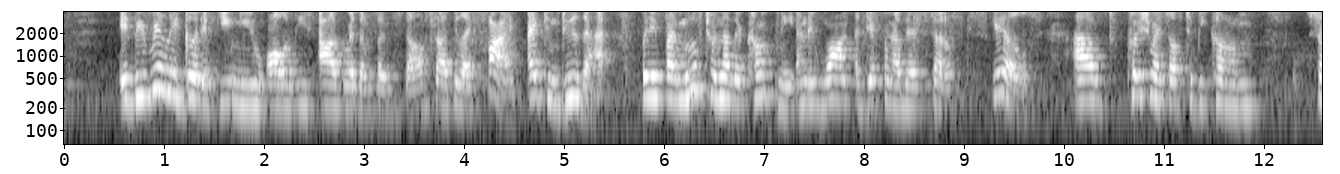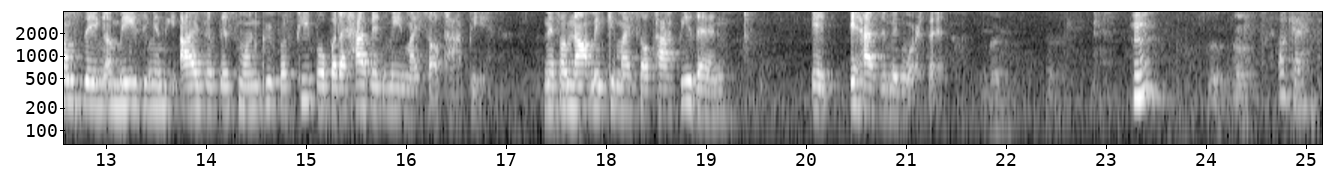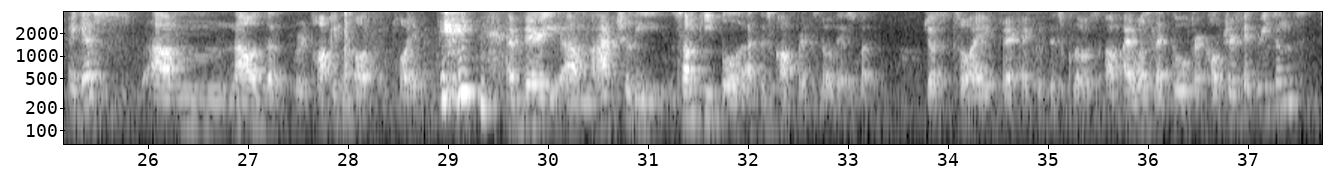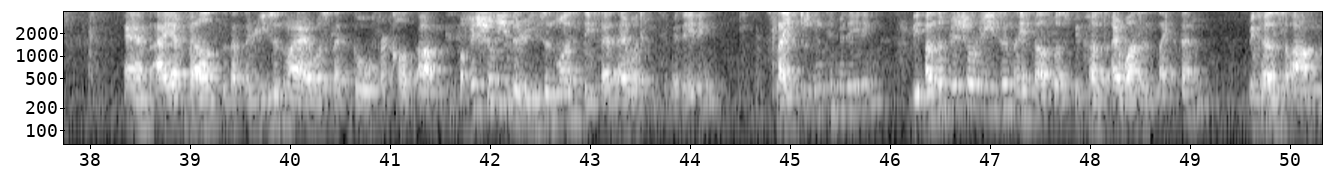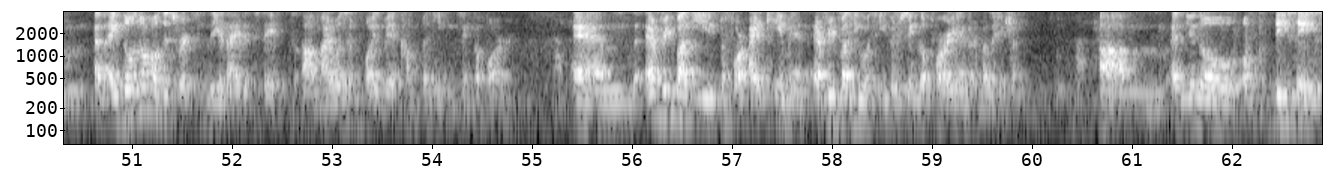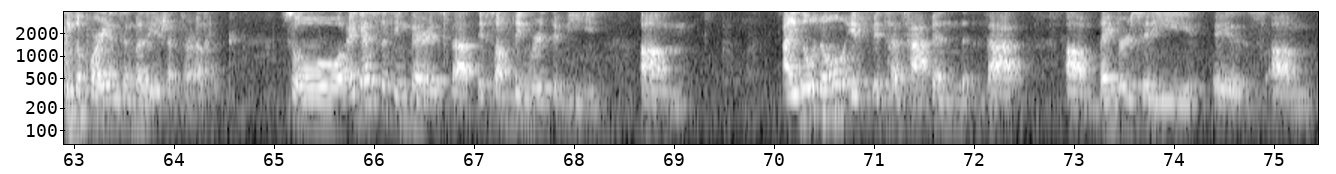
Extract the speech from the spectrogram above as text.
it'd be really good if you knew all of these algorithms and stuff. So I'd be like, fine, I can do that. But if I move to another company and they want a different other set of skills, I've pushed myself to become something amazing in the eyes of this one group of people, but I haven't made myself happy. And if I'm not making myself happy, then it, it hasn't been worth it. Hmm? then- the- no, Okay. I guess um, now that we're talking about employment, I'm very um, actually some people at this conference know this, but just so I I could disclose, um, I was let go for culture fit reasons, and I have felt that the reason why I was let go for cult um, officially the reason was they said I was intimidating, slightly intimidating. The unofficial reason I felt was because I wasn't like them, because um, and I don't know how this works in the United States. Um, I was employed by a company in Singapore, and everybody before I came in, everybody was either Singaporean or Malaysian. Um, and you know, they say Singaporeans and Malaysians are alike. So I guess the thing there is that if something were to be, um, I don't know if it has happened that um, diversity is, um,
